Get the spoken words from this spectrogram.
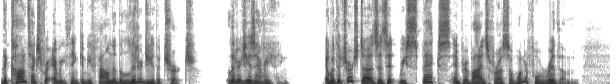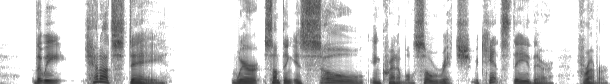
The context for everything can be found in the liturgy of the church. Liturgy is everything. And what the church does is it respects and provides for us a wonderful rhythm that we cannot stay where something is so incredible, so rich. We can't stay there forever,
